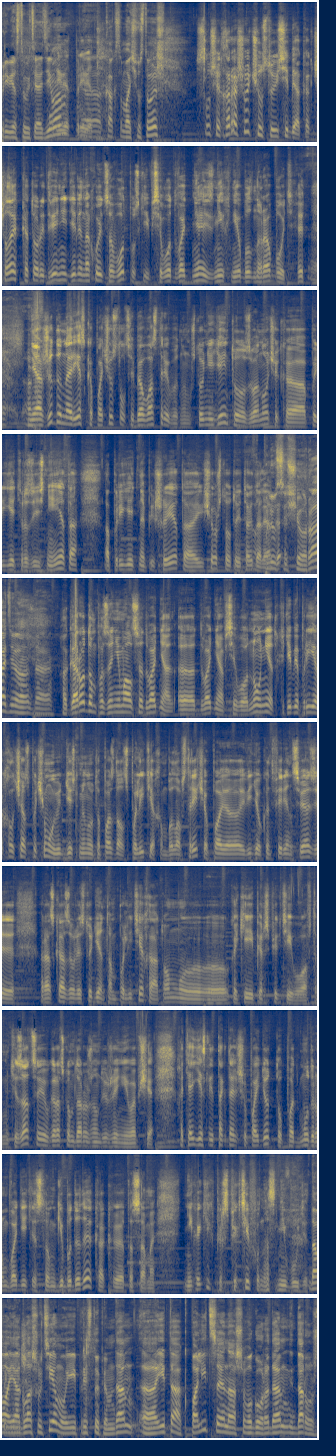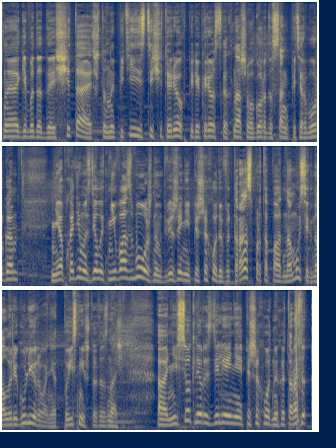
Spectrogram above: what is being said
Приветствую тебя, Дима. Привет, привет. Э, Как самочувствуешь? Слушай, хорошо чувствую себя, как человек, который две недели находится в отпуске и всего два дня из них не был на работе. Неожиданно резко почувствовал себя востребованным. Что не день, то звоночек, а приедь, разъясни это, а приедь, напиши это, а еще что-то и так далее. Плюс еще радио, да. Огородом позанимался два дня, э, два дня всего. Ну нет, к тебе приехал час, почему 10 минут опоздал? С политехом была встреча по э, видеоконференц-связи. Рассказывали студентам политеха о том, э, какие перспективы у автоматизации в городском дорожном движении вообще. Хотя если так дальше пойдет, то под мудрым водительством ГИБДД, как это самое, никаких перспектив у нас не будет. Давай я понимаешь? оглашу тему и приступим, да? Э, Итак, полиция нашего города, дорожная ГИБДД, считает, что на 54 перекрестках нашего города Санкт-Петербурга необходимо сделать невозможным движение пешеходов и транспорта по одному сигналу регулирования. Поясни, что это значит. А Несет ли разделение пешеходных и, тран-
